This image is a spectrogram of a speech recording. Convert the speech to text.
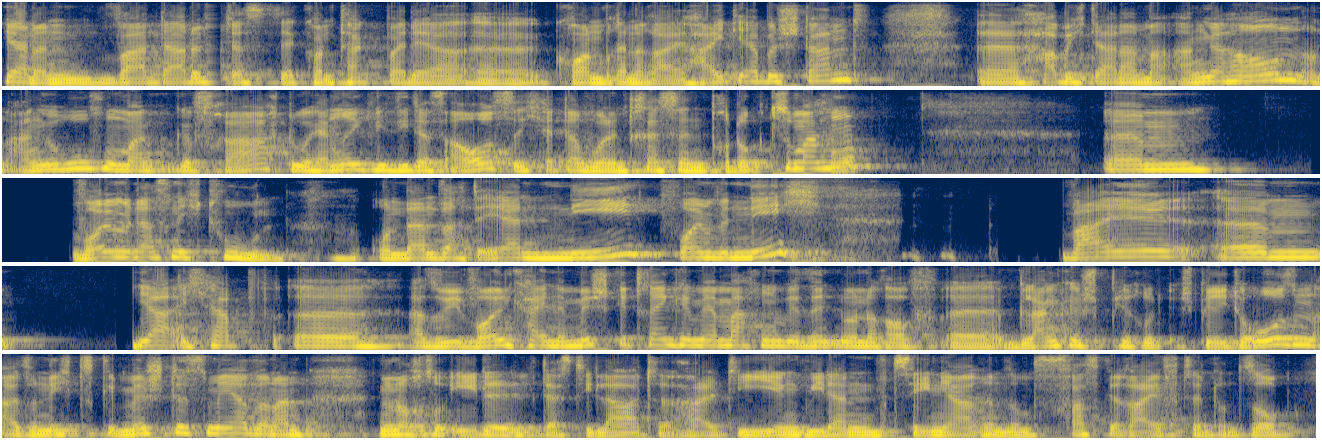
ja, dann war dadurch, dass der Kontakt bei der äh, Kornbrennerei Heidia bestand, äh, habe ich da dann mal angehauen und angerufen und mal gefragt, du Henrik, wie sieht das aus? Ich hätte da wohl Interesse, ein Produkt zu machen. Ähm, wollen wir das nicht tun? Und dann sagte er, nee, wollen wir nicht, weil ähm, ja, ich habe, äh, also wir wollen keine Mischgetränke mehr machen. Wir sind nur noch auf äh, blanke Spirituosen, also nichts Gemischtes mehr, sondern nur noch so Edeldestillate halt, die irgendwie dann zehn Jahre in so einem Fass gereift sind und so.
